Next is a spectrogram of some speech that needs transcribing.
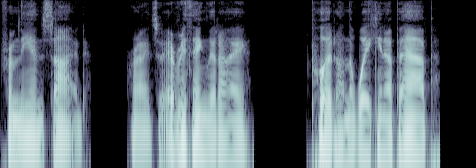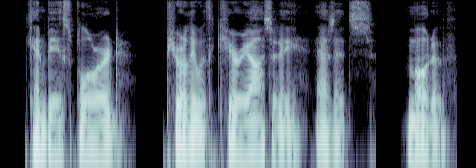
from the inside, right? So everything that I put on the Waking Up app can be explored purely with curiosity as its motive.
